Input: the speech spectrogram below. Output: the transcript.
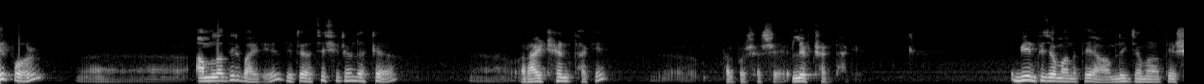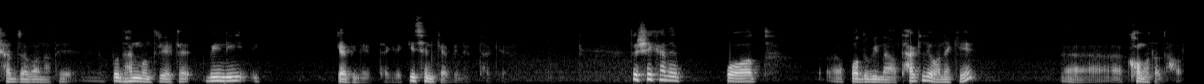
এরপর আমলাদের বাইরে যেটা আছে সেটা হলো একটা রাইট হ্যান্ড থাকে তারপর শেষে লেফট হ্যান্ড থাকে। বিএনপি জমানাতে, আওয়ামী লীগ জমানাতে, এরশাদ জমানাতে প্রধানমন্ত্রী একটা মিনি ক্যাবিনেট থাকে, কিচেন ক্যাবিনেট থাকে। তো সেখানে পদ, পদবি না থাকলে অনেকে ক্ষমতাধর।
